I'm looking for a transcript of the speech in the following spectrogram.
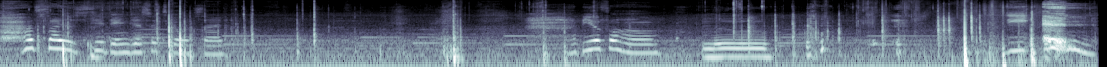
Outside is too dangerous. Let's go inside. A beautiful home. Moo. The end.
